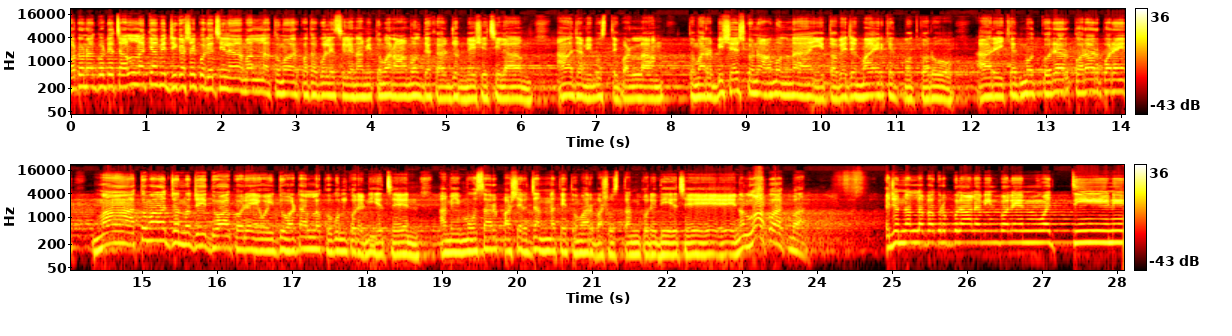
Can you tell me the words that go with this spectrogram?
ঘটনা ঘটেছে, আল্লাহকে আমি জিজ্ঞাসা করেছিলাম, আল্লাহ তোমার কথা বলেছিলেন, আমি তোমার আমল দেখার জন্য এসেছিলাম, আজ আমি বুঝতে পারলাম তোমার বিশেষ কোনো আমল নাই, তবে যে মায়ের খেদমত করো। আর এই খেদমত করার করার পরে মা তোমার জন্য যেই দোয়া করে, ওই দোয়াটা আল্লাহ কবুল করে নিয়েছেন। আমি মোসার পাশের জান্নাতে তোমার বাসস্থান করে দিয়েছে দিয়েছেন। আল্লাহু আকবার। এজন্য আল্লাহ পাক রব্বুল আলামিন বলেন, ওয়াত্তিনি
